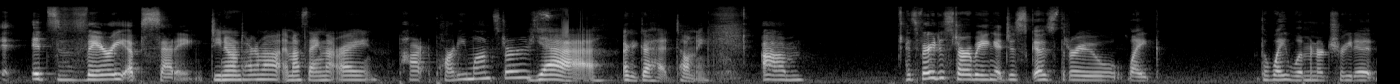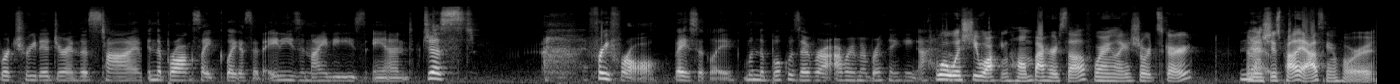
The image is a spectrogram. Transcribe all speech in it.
It- it's very upsetting. Do you know what I'm talking about? Am I saying that right? Par- party monsters. Yeah. Okay, go ahead. Tell me. um it's very disturbing it just goes through like the way women are treated were treated during this time in the bronx like like i said the 80s and 90s and just free for all basically when the book was over i remember thinking I Well, was she walking home by herself wearing like a short skirt? I mean, she's probably asking for it.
